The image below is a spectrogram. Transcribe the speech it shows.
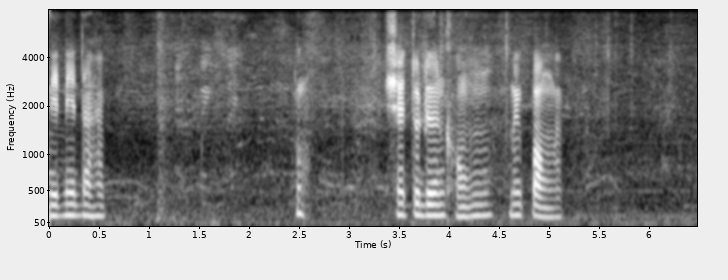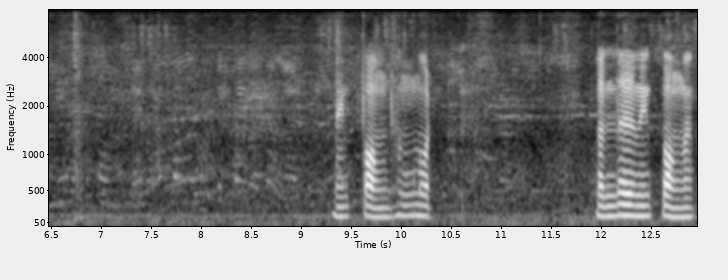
นิดๆนะครับ ใช้ตัวเดินของแมงป่องครับ แมงป่องทั้งหมดลันเลอร์แมงป่องครับ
